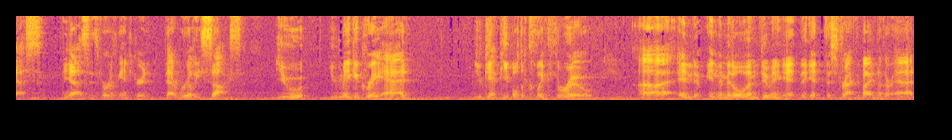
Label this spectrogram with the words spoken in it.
Yes, yes, it's vertically integrated. That really sucks. You you make a great ad, you get people to click through, uh, and in the middle of them doing it, they get distracted by another ad.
